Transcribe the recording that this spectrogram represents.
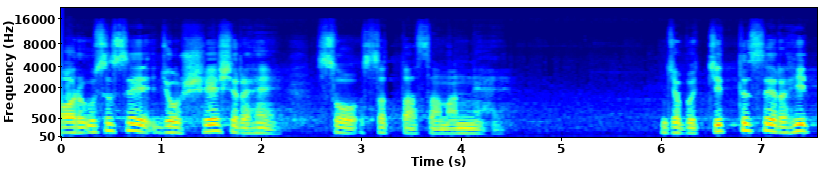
और उससे जो शेष रहे, सो सत्ता सामान्य है। जब चित्त से रहित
